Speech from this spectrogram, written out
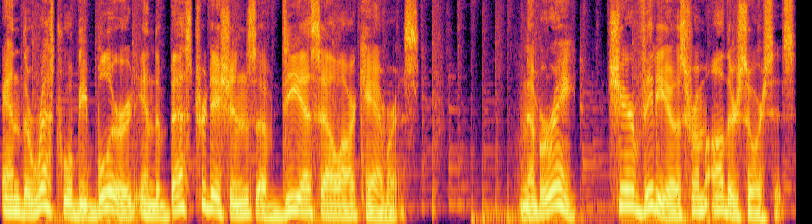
and the rest will be blurred in the best traditions of DSLR cameras. Number 8. Share videos from other sources.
